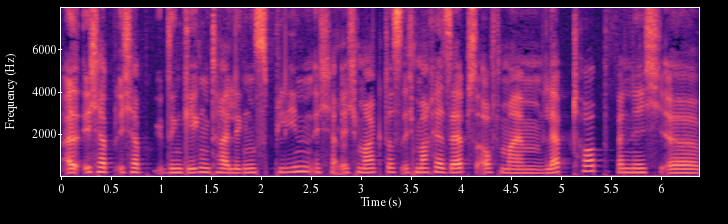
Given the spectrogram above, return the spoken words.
Also ich habe ich hab den gegenteiligen Spleen. Ich, ich mag das, ich mache ja selbst auf meinem Laptop, wenn ich äh,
